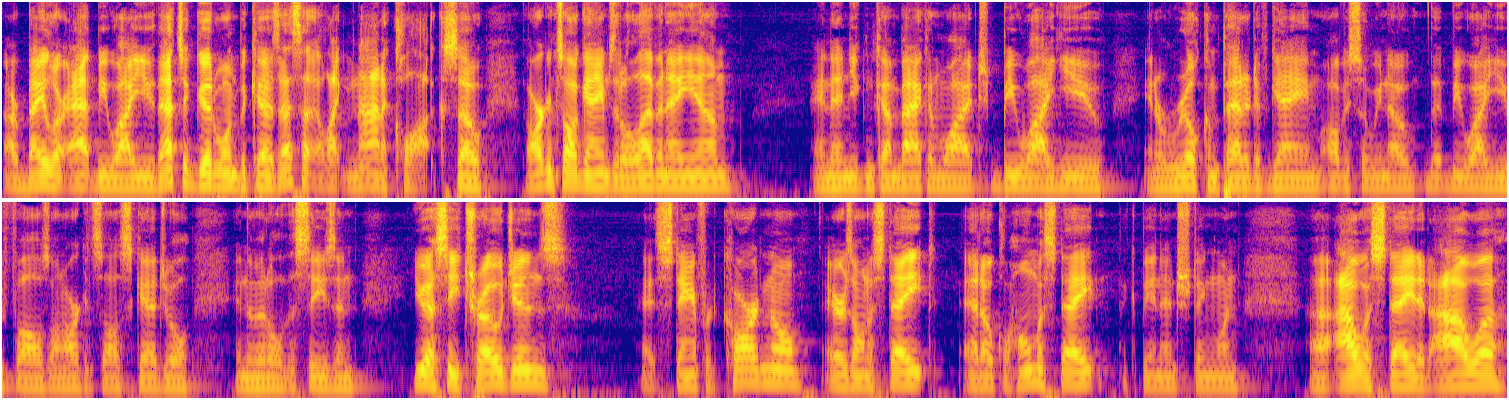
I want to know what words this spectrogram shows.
or Baylor at BYU. That's a good one because that's at like nine o'clock. So the Arkansas game's at 11 a.m. and then you can come back and watch BYU in a real competitive game. Obviously, we know that BYU falls on Arkansas' schedule in the middle of the season. USC Trojans at Stanford Cardinal, Arizona State at Oklahoma State. That could be an interesting one. Uh, Iowa State at Iowa.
